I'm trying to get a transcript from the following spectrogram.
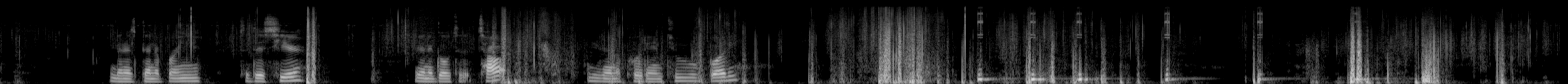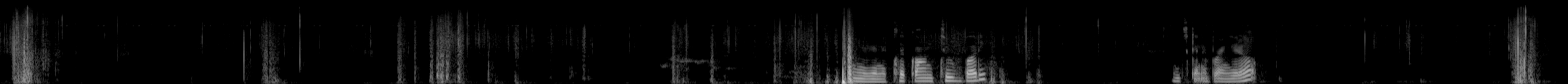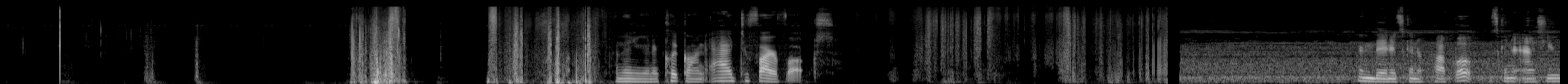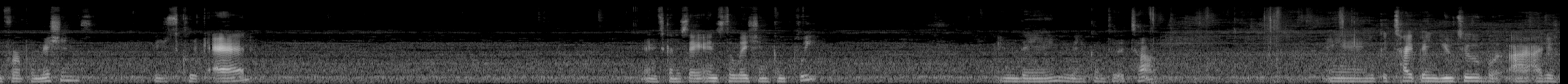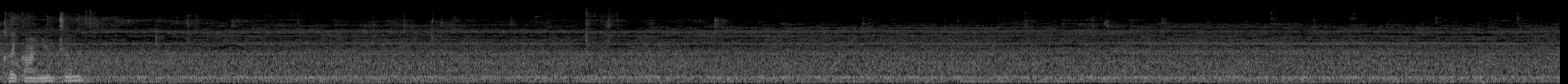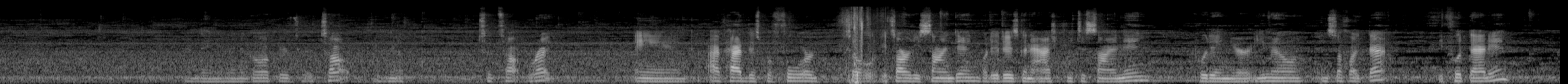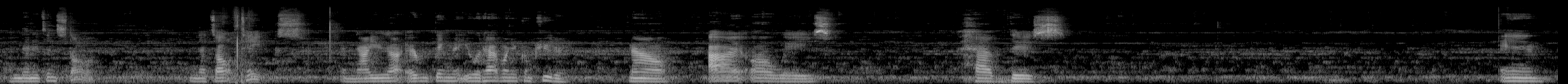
And then it's going to bring you to this here. You're going to go to the top you're gonna put in TubeBuddy. And you're gonna click on TubeBuddy. It's gonna bring it up. And then you're going to click on add to Firefox. And then it's going to pop up. It's going to ask you for permissions. You just click add. And it's going to say installation complete. And then you're going to come to the top. And you could type in YouTube, but I, I just click on YouTube. and then you're gonna up here to the top to top right. And I've had this before so it's already signed in but it is going to ask you to sign in put in your email and stuff like that. You put that in and then it's installed. And that's all it takes. And now you got everything that you would have on your computer. Now I always have this. And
